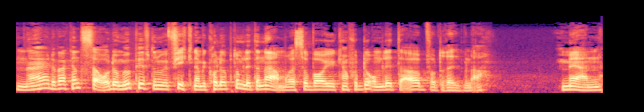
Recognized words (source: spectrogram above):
Nej, det verkar inte så. De uppgifterna vi fick när vi kollade upp dem lite närmare så var ju kanske de lite överdrivna. Men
